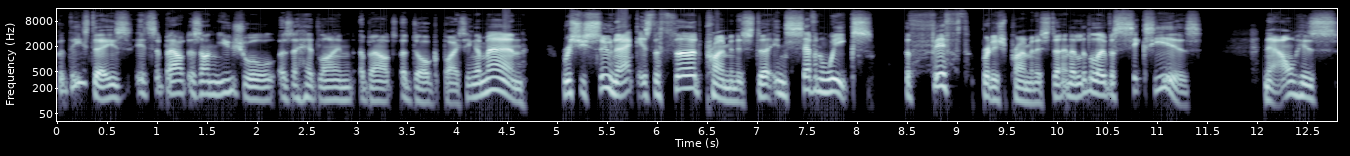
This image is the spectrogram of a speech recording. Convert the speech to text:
But these days, it's about as unusual as a headline about a dog biting a man. Rishi Sunak is the third Prime Minister in seven weeks, the fifth British Prime Minister in a little over six years. Now, his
